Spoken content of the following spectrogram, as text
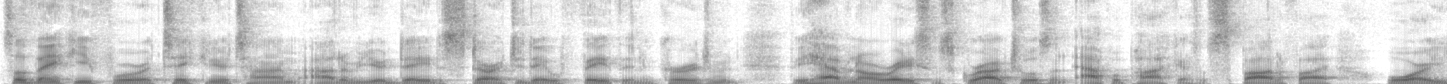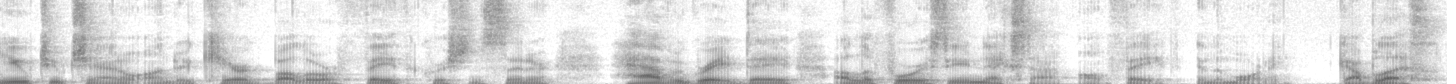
So thank you for taking your time out of your day to start your day with faith and encouragement. If you haven't already, subscribe to us on Apple Podcasts or Spotify or our YouTube channel under Kerrick Butler or Faith Christian Center. Have a great day. I look forward to seeing you next time on Faith in the Morning. God bless.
